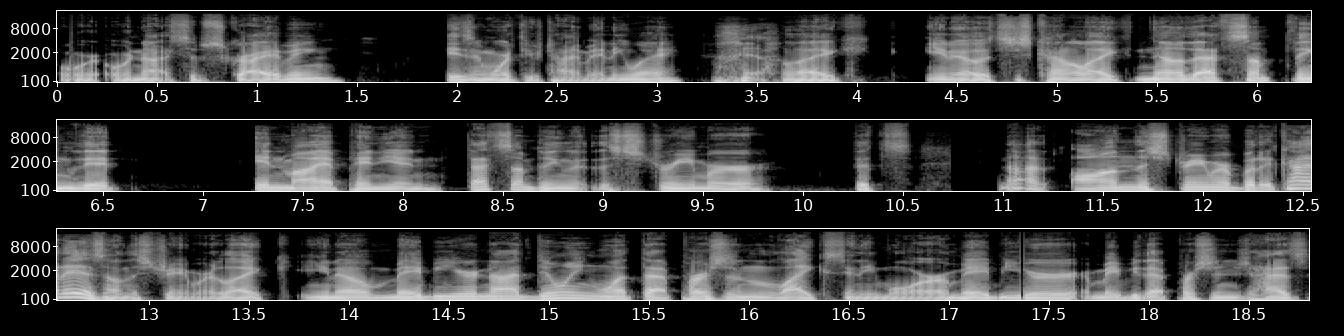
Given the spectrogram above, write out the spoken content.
or or not subscribing isn't worth your time anyway. Yeah. Like you know, it's just kind of like no, that's something that, in my opinion, that's something that the streamer that's not on the streamer, but it kind of is on the streamer. Like, you know, maybe you're not doing what that person likes anymore, or maybe mm-hmm. you're, maybe that person has,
